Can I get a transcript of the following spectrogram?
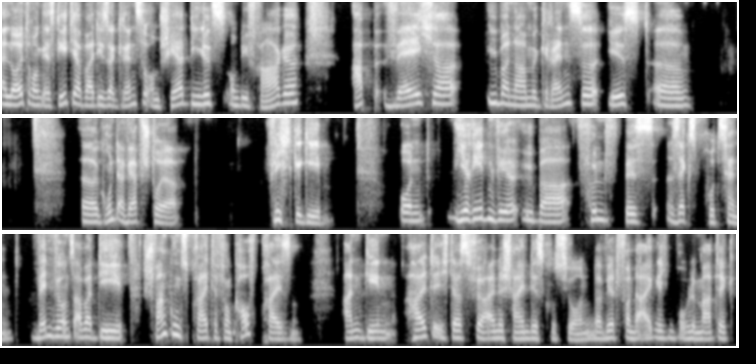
Erläuterung. Es geht ja bei dieser Grenze um Share Deals um die Frage, ab welcher Übernahmegrenze ist äh, äh, Grunderwerbsteuer Pflicht gegeben. Und hier reden wir über fünf bis sechs Prozent. Wenn wir uns aber die Schwankungsbreite von Kaufpreisen angehen, halte ich das für eine Scheindiskussion. Da wird von der eigentlichen Problematik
